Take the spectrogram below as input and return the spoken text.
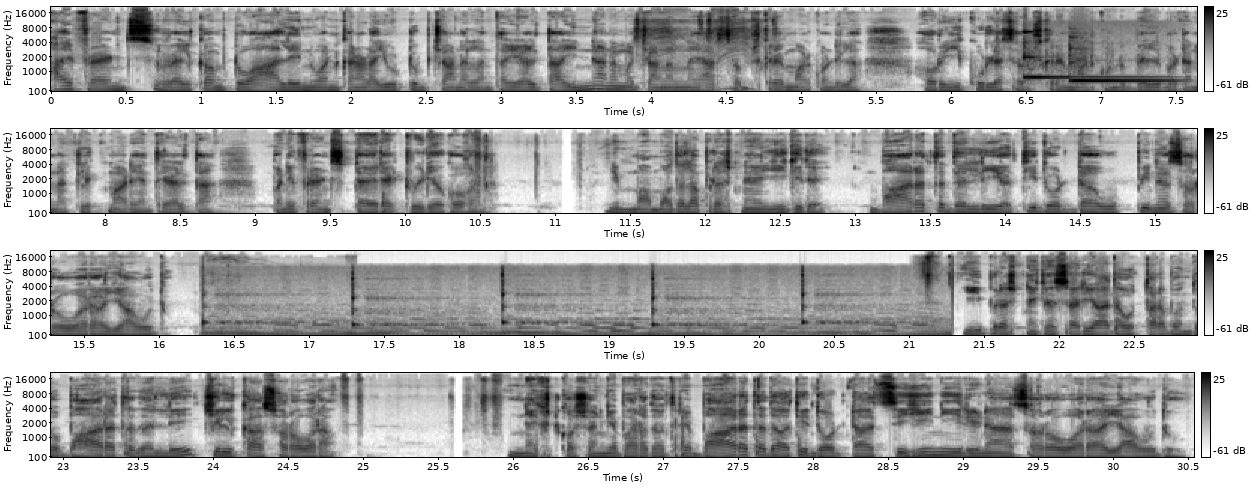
Hi friends welcome to all in one Kannada YouTube channel ಅಂತ ಹೇಳ್ತಾ, ಇನ್ನೂ ನಮ್ಮ ಚಾನಲ್ನ ಯಾರು ಸಬ್ಸ್ಕ್ರೈಬ್ ಮಾಡ್ಕೊಂಡಿಲ್ಲ, ಅವರು ಈ ಕೂಡಲೇ ಸಬ್ಸ್ಕ್ರೈಬ್ ಮಾಡಿಕೊಂಡು ಬೆಲ್ ಬಟನ್ನ ಕ್ಲಿಕ್ ಮಾಡಿ ಅಂತ ಹೇಳ್ತಾ, ಬನ್ನಿ ಫ್ರೆಂಡ್ಸ್ ಡೈರೆಕ್ಟ್ ವಿಡಿಯೋಗೆ ಹೋಗೋಣ. ನಿಮ್ಮ ಮೊದಲ ಪ್ರಶ್ನೆ ಹೀಗಿದೆ, ಭಾರತದಲ್ಲಿ ಅತಿ ದೊಡ್ಡ ಉಪ್ಪಿನ ಸರೋವರ ಯಾವುದು? ಈ ಪ್ರಶ್ನೆಗೆ ಸರಿಯಾದ ಉತ್ತರ ಬಂದು, ಭಾರತದಲ್ಲಿ ಚಿಲ್ಕಾ ಸರೋವರ. ನೆಕ್ಸ್ಟ್ ಕ್ವಶನ್ಗೆ ಬರೋದಾದರೆ, ಭಾರತದ ಅತಿ ದೊಡ್ಡ ಸಿಹಿ ನೀರಿನ ಸರೋವರ ಯಾವುದು?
